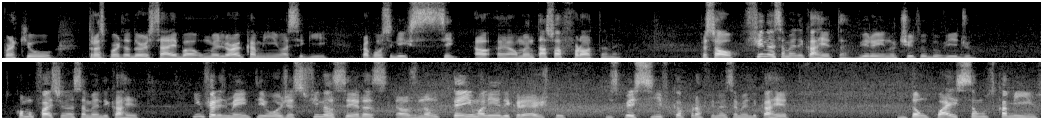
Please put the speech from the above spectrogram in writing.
para que o transportador saiba o melhor caminho a seguir para conseguir se, a, aumentar sua frota, né? Pessoal, financiamento de carreta, vira aí no título do vídeo. Como faz financiamento de carreta? Infelizmente, hoje as financeiras, elas não têm uma linha de crédito específica para financiamento de carreta. Então, quais são os caminhos?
